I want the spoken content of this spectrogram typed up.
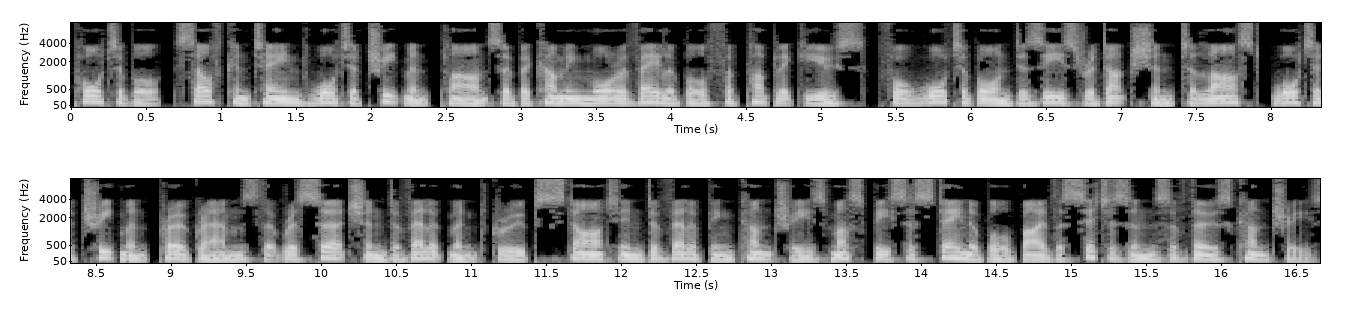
portable, self-contained water treatment plants are becoming more available for public use, for waterborne disease reduction to last. Water treatment programs that research and development groups start in developing countries must be sustainable by the citizens of those countries.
